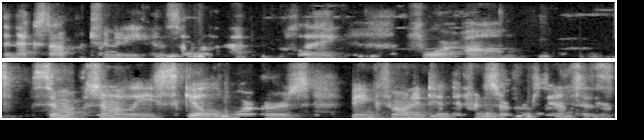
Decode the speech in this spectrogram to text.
the next opportunity, and some of that play for um, sim- similarly skilled workers being thrown into different circumstances.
